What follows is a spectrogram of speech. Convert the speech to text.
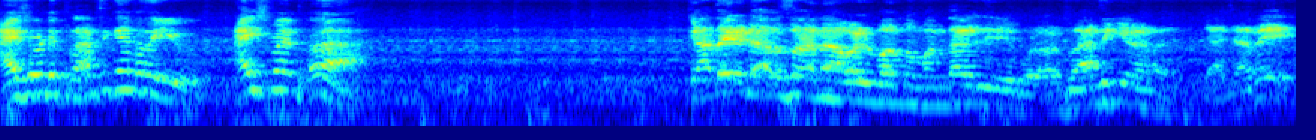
ആയുസ് വേണ്ടി പ്രാർത്ഥിക്കാൻ പറയൂ. ആയുഷ്മാൻ ഭവ. കഥയുടെ അവസാനം അവൾ വന്നു മന്ദാരം ചെയ്യുമ്പോൾ അവൾ പ്രാർത്ഥിക്കുകയാണ്. രാജാവേ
